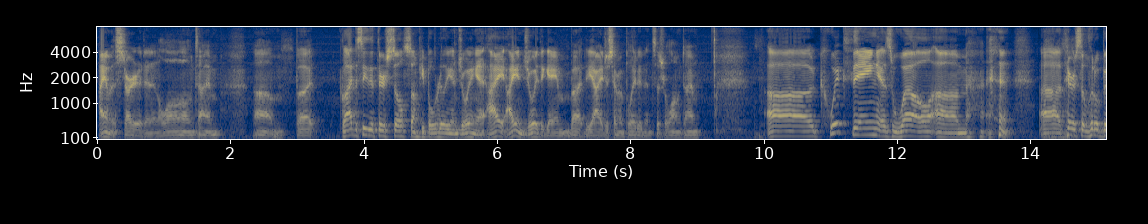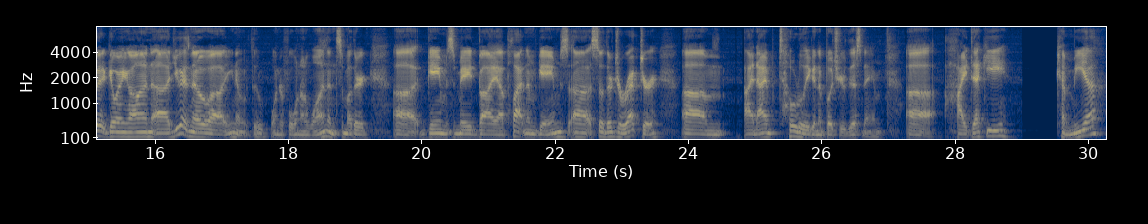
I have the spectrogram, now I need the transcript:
I haven't started it in a long time. Um, but glad to see that there's still some people really enjoying it. I I enjoy the game, but yeah, I just haven't played it in such a long time. Uh, quick thing as well. Um, uh, there's a little bit going on. Uh, you guys know, uh, you know, the wonderful 101 and some other uh, games made by uh, Platinum Games. So their director, um, and I'm totally going to butcher this name, Hideki Kamiya,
